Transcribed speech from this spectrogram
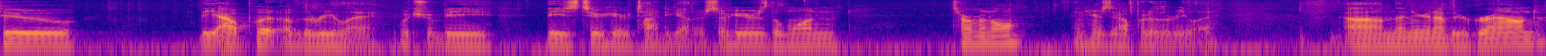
to the output of the relay, which would be these two here tied together. So here's the one terminal and here's the output of the relay. Um, then you're gonna have your ground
